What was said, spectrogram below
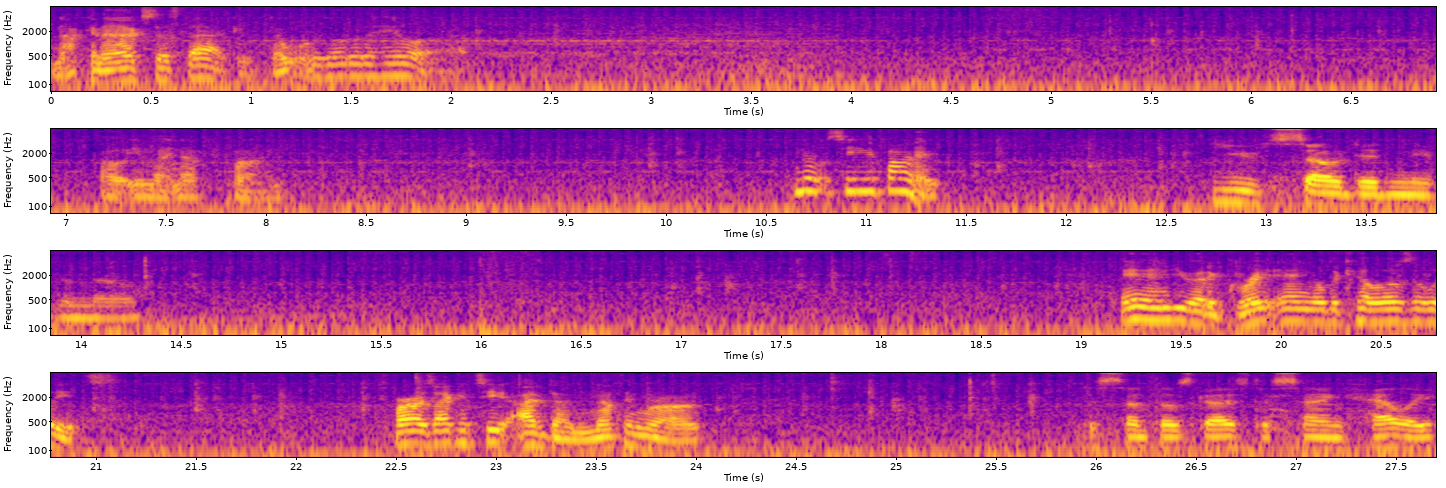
Not gonna access that because don't want to go to the Halo app. Oh, you might not be fine. No, see, you're fine. You so didn't even know. And you had a great angle to kill those elites. As far as I can see, I've done nothing wrong. Just sent those guys to Sangheili.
